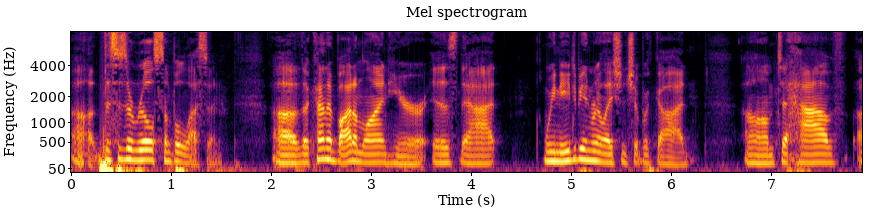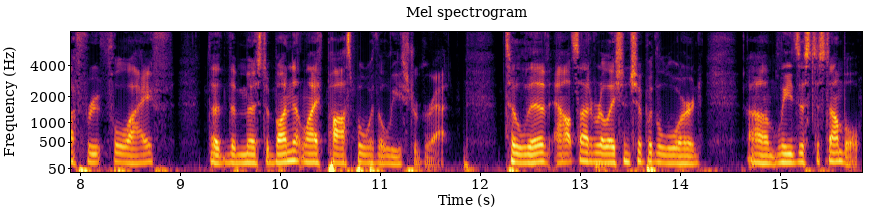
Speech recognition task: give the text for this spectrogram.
Uh, this is a real simple lesson. Uh, the kind of bottom line here is that we need to be in relationship with God um, to have a fruitful life, the, the most abundant life possible with the least regret. To live outside of relationship with the Lord um, leads us to stumble,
